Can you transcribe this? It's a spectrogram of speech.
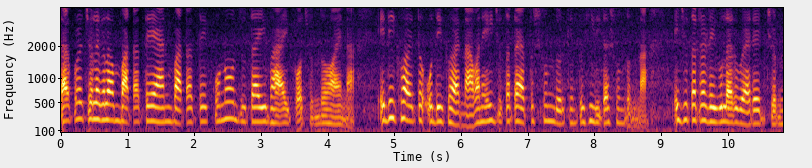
তারপরে চলে গেলাম বাটাতে অ্যান্ড বাটাতে কোনো জুতাই ভাই পছন্দ হয় না। এদিক হয় তো ওদিক হয় না। মানে এই জুতাটা এত সুন্দর, কিন্তু হিলটা সুন্দর না। এই জুতাটা রেগুলার ওয়্যারের জন্য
